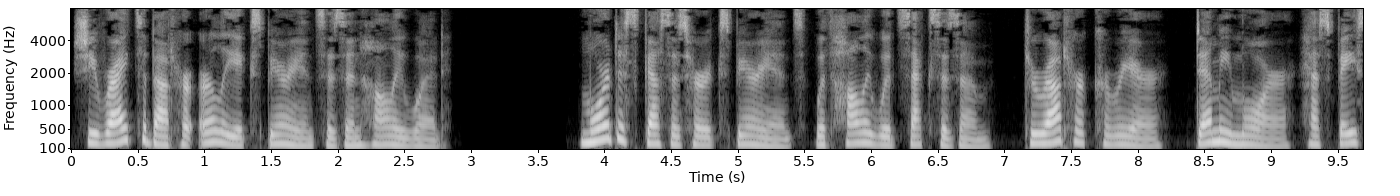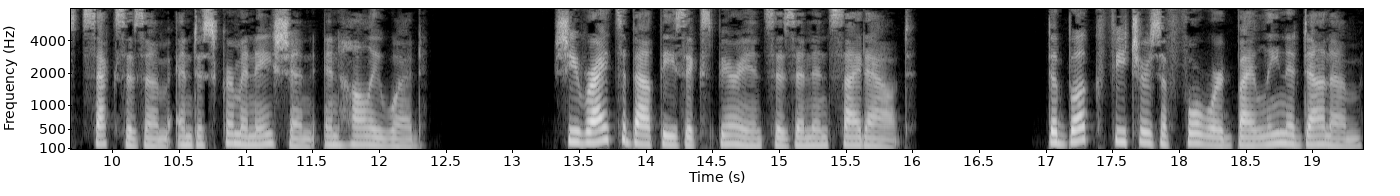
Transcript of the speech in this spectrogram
she writes about her early experiences in Hollywood. Moore discusses her experience with Hollywood sexism. Throughout her career, Demi Moore has faced sexism and discrimination in Hollywood. She writes about these experiences in Inside Out. The book features a foreword by Lena Dunham.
